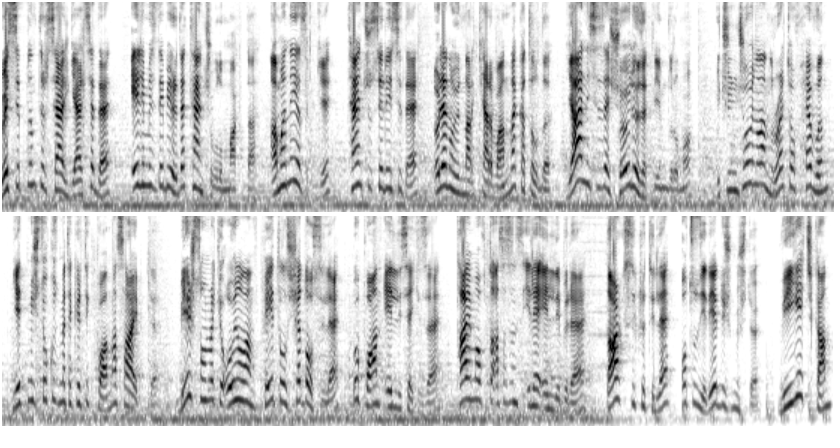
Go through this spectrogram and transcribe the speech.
ve Splinter Cell gelse de elimizde bir de Tenchu bulunmakta. Ama ne yazık ki Tenchu serisi de ölen oyunlar kervanına katıldı. Yani size şöyle özetleyeyim durumu. Üçüncü oyun olan Wrath of Heaven 79 Metacritic puanına sahipti. Bir sonraki oyun olan Fatal Shadows ile bu puan 58'e, Time of the Assassins ile 51'e, Dark Secret ile 37'ye düşmüştü. Wii'ye çıkan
